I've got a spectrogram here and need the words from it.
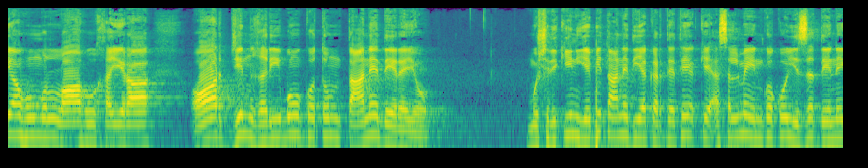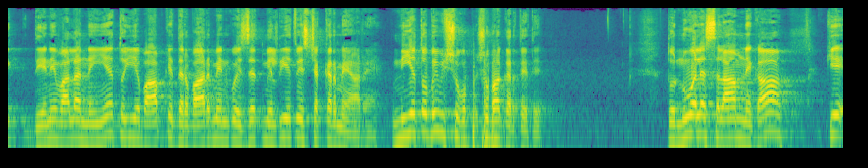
اللہ خیرا اور جن غریبوں کو تم تانے دے رہے ہو مشرقین یہ بھی تانے دیا کرتے تھے کہ اصل میں ان کو کوئی عزت دینے دینے والا نہیں ہے تو یہ باپ کے دربار میں ان کو عزت مل رہی ہے تو اس چکر میں آ رہے ہیں نیتوں بھی شبہ کرتے تھے تو نو علیہ السلام نے کہا کہ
